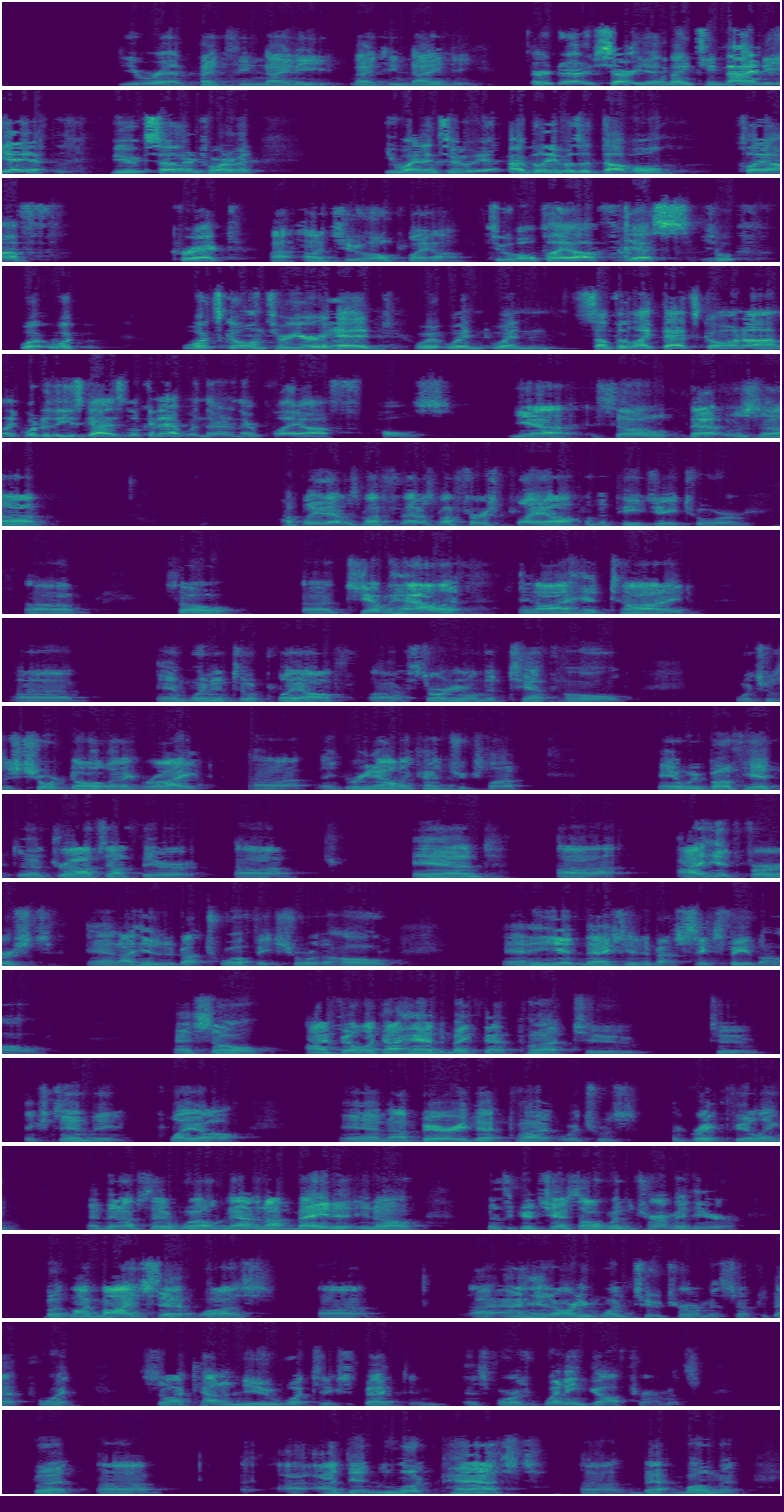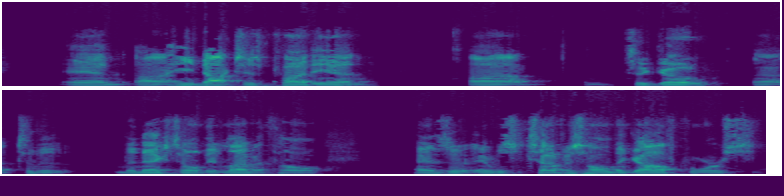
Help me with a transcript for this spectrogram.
you were in? 1990, 1990 or uh, sorry, yeah, 1990, yeah, yeah, Buick Southern Tournament. You went into, I believe, it was a double playoff, correct? Uh, a two-hole playoff. Two-hole playoff, yes. Yeah. So, what what what's going through your head when, when when something like that's going on? Like, what are these guys looking at when they're in their playoff holes? Yeah, so that was, uh, I believe that was my that was my first playoff on the PGA Tour. Uh, so uh, Jim Hallet and I had tied uh, and went into a playoff uh, starting on the 10th hole, which was a short dogleg right uh, at Green Island Country Club. And we both hit uh, drives out there. Uh, and uh, I hit first, and I hit it about 12 feet short of the hole. And he hit next and hit about six feet of the hole. And so I felt like I had to make that putt to to extend the playoff and I buried that putt, which was a great feeling. And then I'm saying, well, now that I've made it, you know, there's a good chance I'll win the tournament here. But my mindset was uh, I, I, had already won two tournaments up to that point, so I kind of knew what to expect in, as far as winning golf tournaments. But uh, I, I, didn't look past uh, that moment, and uh, he knocked his putt in uh, to go uh, to the the next hole, the 11th hole as a, it was the toughest hole on the golf course.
